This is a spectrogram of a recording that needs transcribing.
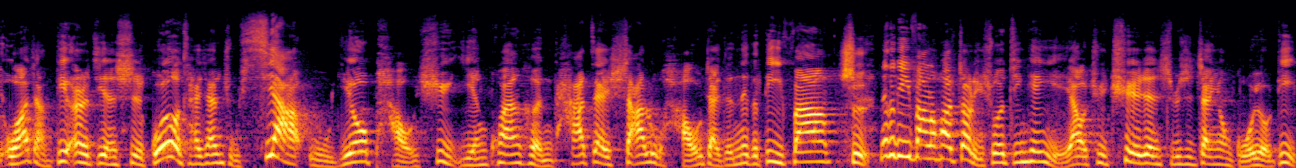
我要讲第二件事，国有财产署下午也有跑去严宽恒他在杀戮豪宅的那个地方，是。那个地方的话，照理说今天也要去确认是不是占用国有地，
